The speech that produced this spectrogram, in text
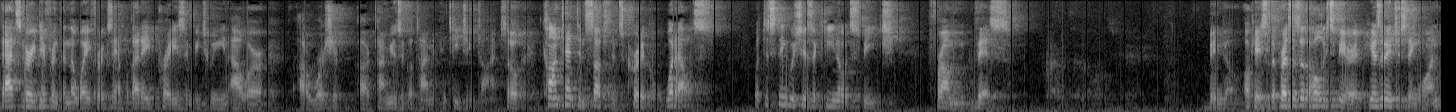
that's very different than the way for example that Abe prays in between our our worship our time musical time and teaching time so content and substance critical what else what distinguishes a keynote speech from this Bingo. Okay, so the presence of the Holy Spirit. Here's an interesting one.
